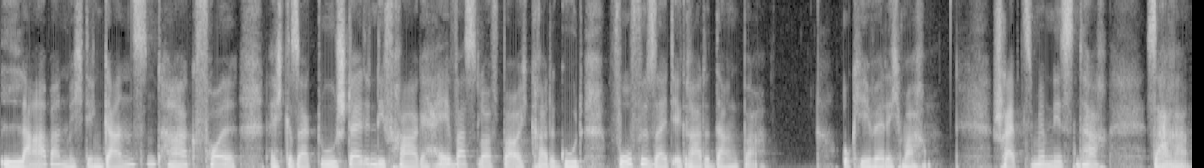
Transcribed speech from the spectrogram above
labern mich den ganzen Tag voll. Da habe ich gesagt, du stell denen die Frage, hey, was läuft bei euch gerade gut? Wofür seid ihr gerade dankbar? Okay, werde ich machen. Schreibt sie mir am nächsten Tag, Sarah,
